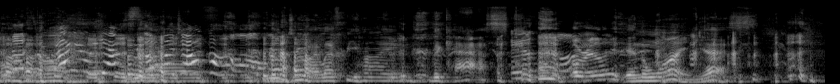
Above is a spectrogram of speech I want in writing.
Why do we have so much alcohol? We do. I left behind the cast And the oh, wine. oh, really? and the wine. Yes.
